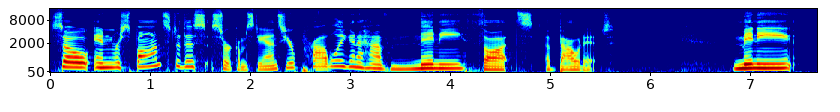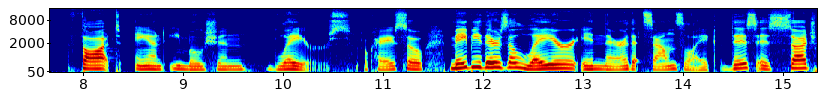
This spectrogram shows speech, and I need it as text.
So, in response to this circumstance, you're probably going to have many thoughts about it. Many thought and emotion layers. Okay, so maybe there's a layer in there that sounds like this is such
